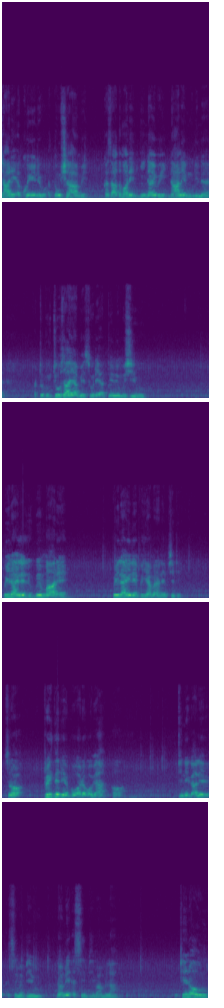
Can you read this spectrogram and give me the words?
ဂျားတဲ့အခွင့်အရေးတွေကိုအသုံးချရမယ်ကစားသမားတွေညီနိုင်ပြီးနားလည်မှုတွေနဲ့အတူတူစူးစမ်းရမယ်ဆိုတဲ့အအတွင်းမျိုးမရှိဘူး ပေးလိုက်လေလူပေးမားတယ်ပေးလိုက်လေဗျမ်းမလာနဲ့ဖြစ်တယ်ဆိုတော့ပြိသက်တွေပေါ်ရတော့ဗောဗျာဩဒီနေ့ကလည်းအဆင်မပြေဘူးနောက်နေ့အဆင်ပြေပါမလားမထင်တော့ဘူး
